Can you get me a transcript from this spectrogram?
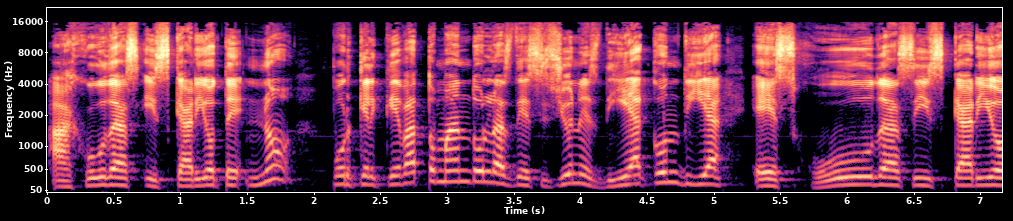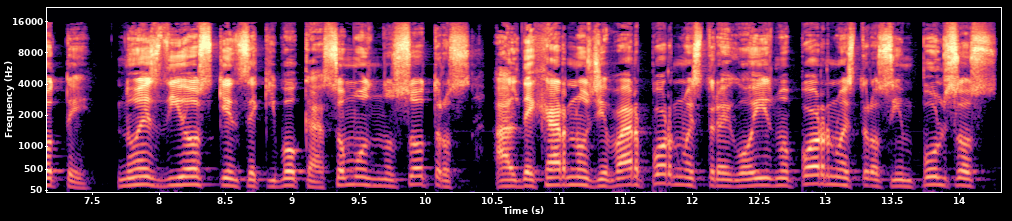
a Judas Iscariote. No, porque el que va tomando las decisiones día con día es Judas Iscariote. No es Dios quien se equivoca, somos nosotros al dejarnos llevar por nuestro egoísmo, por nuestros impulsos,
